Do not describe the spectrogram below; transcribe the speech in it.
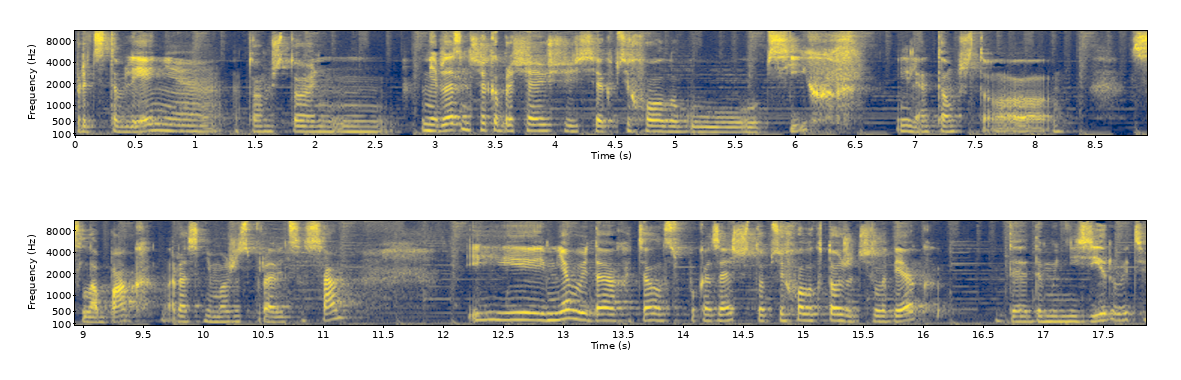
представления о том, что не обязательно человек, обращающийся к психологу, псих, или о том, что слабак, раз не может справиться сам – и мне бы, да, хотелось показать, что психолог тоже человек, да, демонизировать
